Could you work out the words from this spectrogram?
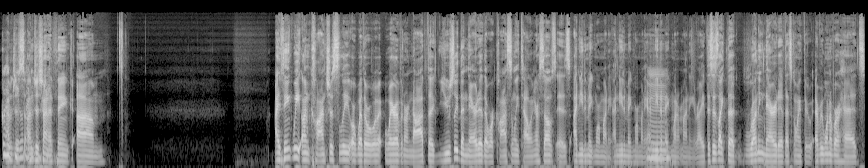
Go ahead. I'm just, I'm just trying to think. Um, I think we unconsciously, or whether we're aware of it or not, the usually the narrative that we're constantly telling ourselves is, "I need to make more money. I need to make more money. I need to mm. make more money." Right? This is like the running narrative that's going through every one of our heads,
